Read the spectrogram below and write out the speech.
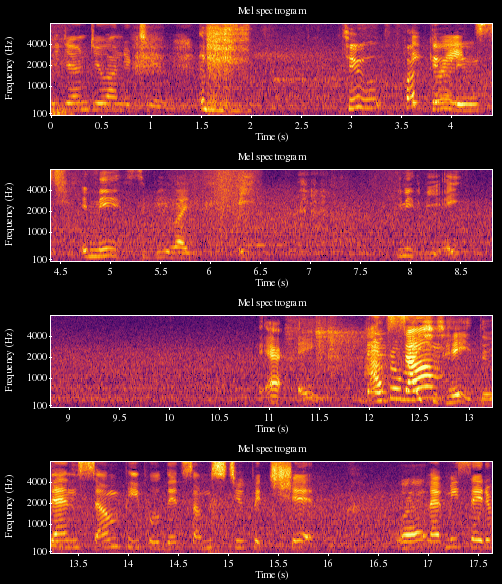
We don't do under two. Two? Fuck It two, dude. It needs to be like eight. You need to be eight. At eight. Then some- hate, dude. Then some people did some stupid shit. what? Let me say the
